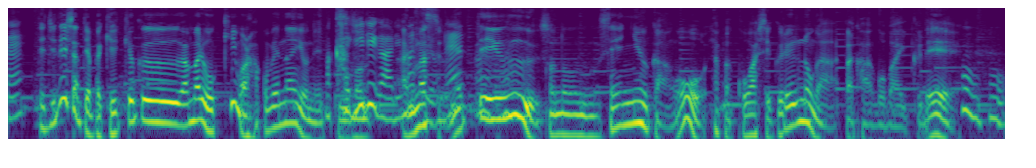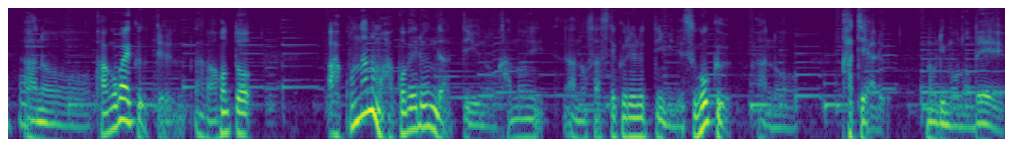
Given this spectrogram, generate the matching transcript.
ね。で自転車ってやっぱ結局あんまり大きいもの運べないよねっていうまあ限りがありますよね。っていう、うんその先入観をやっぱ壊してくれるのがやっぱカーゴバイクで、あのカーゴバイクってなんか本当あこんなのも運べるんだっていうのを可能にあのさせてくれるっていう意味ですごくあの価値ある乗り物で。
